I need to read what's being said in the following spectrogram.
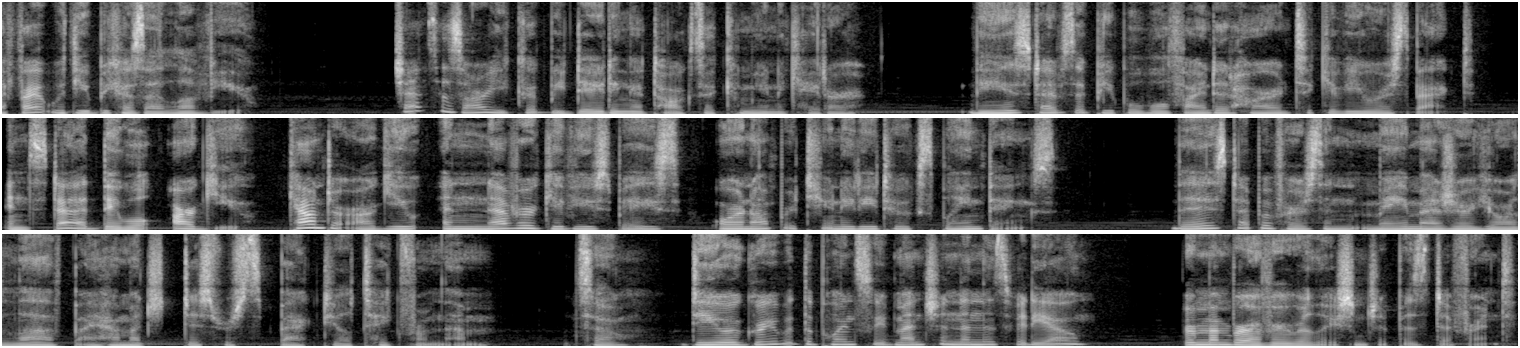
I fight with you because I love you? Chances are you could be dating a toxic communicator. These types of people will find it hard to give you respect. Instead, they will argue, counter-argue, and never give you space or an opportunity to explain things. This type of person may measure your love by how much disrespect you'll take from them. So, do you agree with the points we've mentioned in this video? Remember, every relationship is different.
